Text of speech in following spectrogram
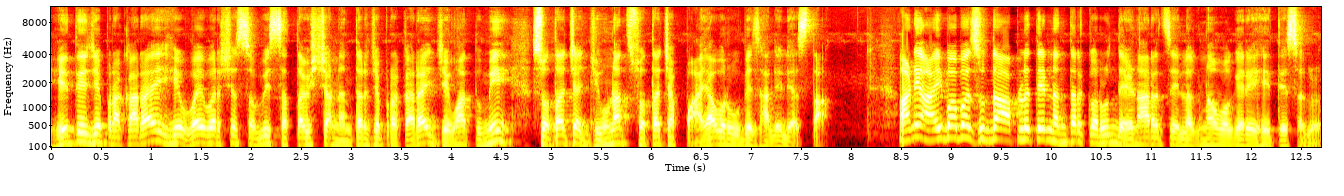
हे ते जे प्रकार आहे हे वय वर्ष सव्वीस सत्तावीसच्या नंतरचे प्रकार आहे जेव्हा तुम्ही स्वतःच्या जीवनात स्वतःच्या पायावर उभे झालेले असता. आणि आईबाबा सुद्धा आपलं ते नंतर करून देणारच आहे लग्न वगैरे हे ते सगळं.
